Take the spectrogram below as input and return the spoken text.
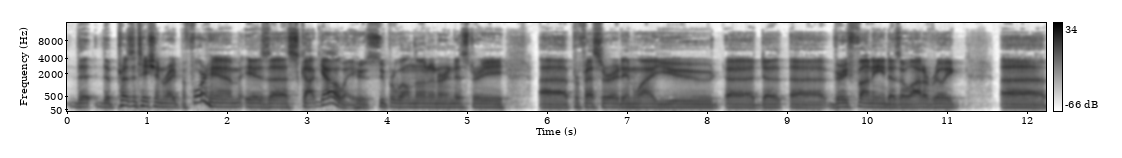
the the presentation right before him is uh, Scott Galloway, who's super well known in our industry, uh, professor at NYU, uh, does, uh, very funny, does a lot of really uh,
